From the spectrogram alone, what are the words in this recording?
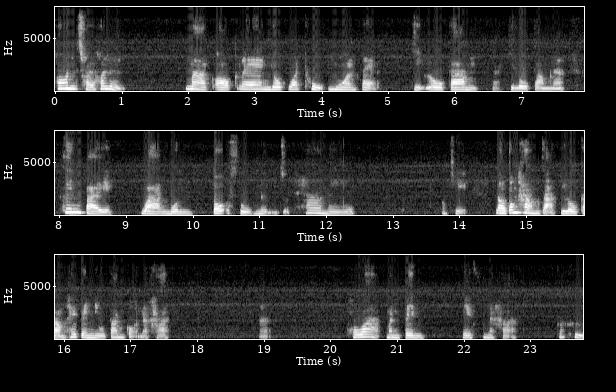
ข้อช้อยข้อหนึ่งหมากออกแรงยกวัตถุมวล 8 กิโลกรัมกิโลกรัมนะ ขึ้นไปวางบนโต๊ะสูง 1.5 เมตร โอเค เราต้องทำจากกิโลกรัมให้เป็นนิวตันก่อนนะคะ เพราะว่ามันเป็น F นะคะ ก็คือ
